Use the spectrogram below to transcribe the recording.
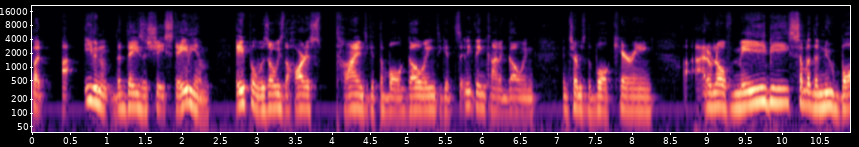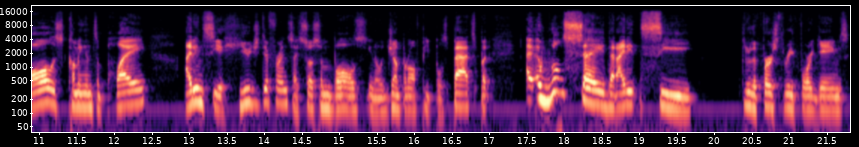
but uh, even the days of Shea Stadium, April was always the hardest time to get the ball going, to get anything kind of going in terms of the ball carrying. I don't know if maybe some of the new ball is coming into play. I didn't see a huge difference. I saw some balls, you know, jumping off people's bats, but I, I will say that I didn't see through the first three, four games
